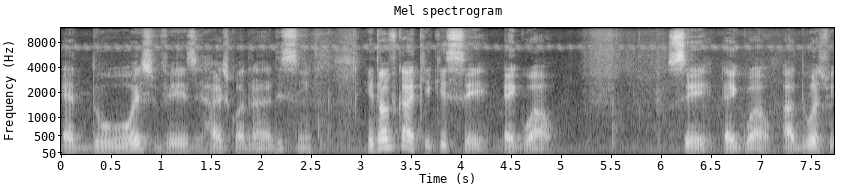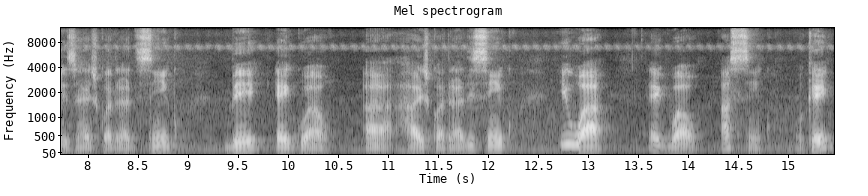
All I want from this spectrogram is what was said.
é 2 vezes raiz quadrada de 5. Então, vai ficar aqui que c é igual c é igual a 2 vezes raiz quadrada de 5, b é igual a raiz quadrada de 5 e o a é igual a 5, ok?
